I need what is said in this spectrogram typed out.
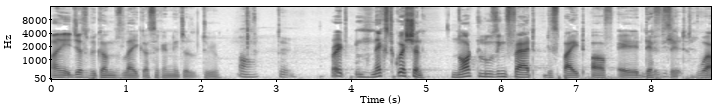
अनि it just becomes like a second nature to you right next question not losing fat despite of a deficit वा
